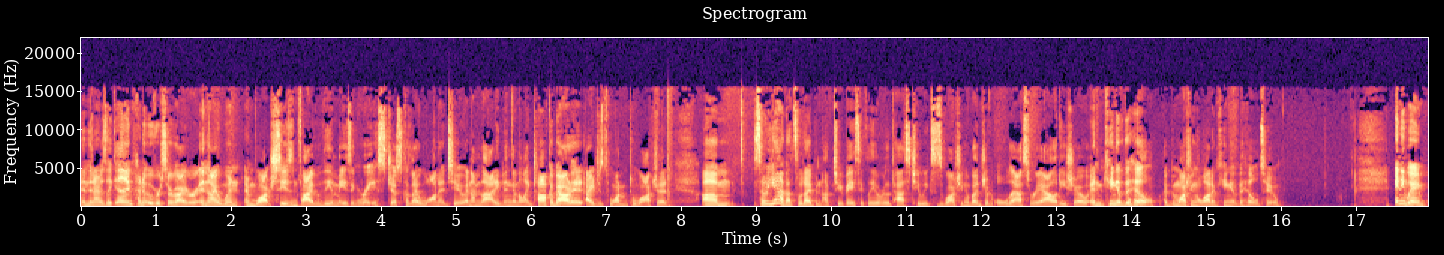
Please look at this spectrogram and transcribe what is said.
And then I was like, eh, I'm kind of over Survivor. And then I went and watched season five of The Amazing Race just because I wanted to. And I'm not even going to like talk about it. I just wanted to watch it. Um, so yeah, that's what I've been up to basically over the past two weeks is watching a bunch of old ass reality show and King of the Hill. I've been watching a lot of King of the Hill too. Anyway,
